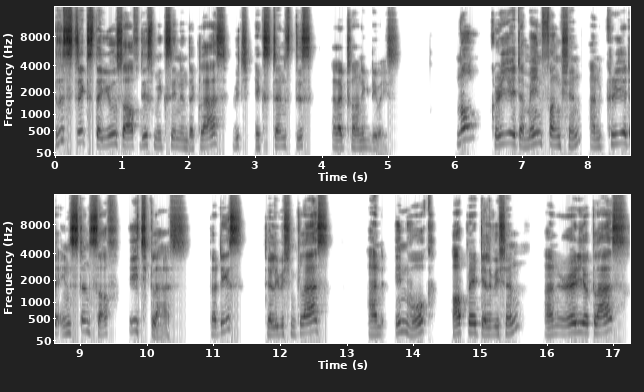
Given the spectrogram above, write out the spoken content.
restricts the use of this mixin in the class which extends this electronic device. Now create a main function and create an instance of each class that is television class and invoke operate television and radio class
